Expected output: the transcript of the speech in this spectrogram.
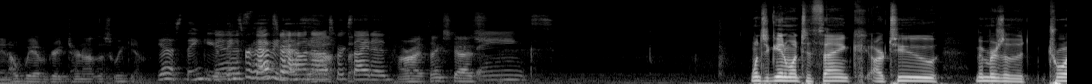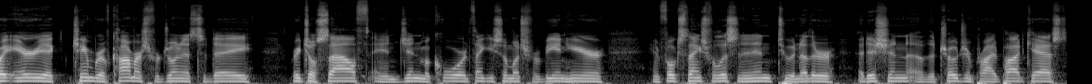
and hope we have a great turnout this weekend. yes, thank you. Yes, thanks for thanks having for us. having us. Yeah, We're th- excited. All right. Thanks, guys. Thanks. Once again, want to thank our two members of the Troy Area Chamber of Commerce for joining us today, Rachel South and Jen McCord. Thank you so much for being here. And folks, thanks for listening in to another edition of the Trojan Pride podcast.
